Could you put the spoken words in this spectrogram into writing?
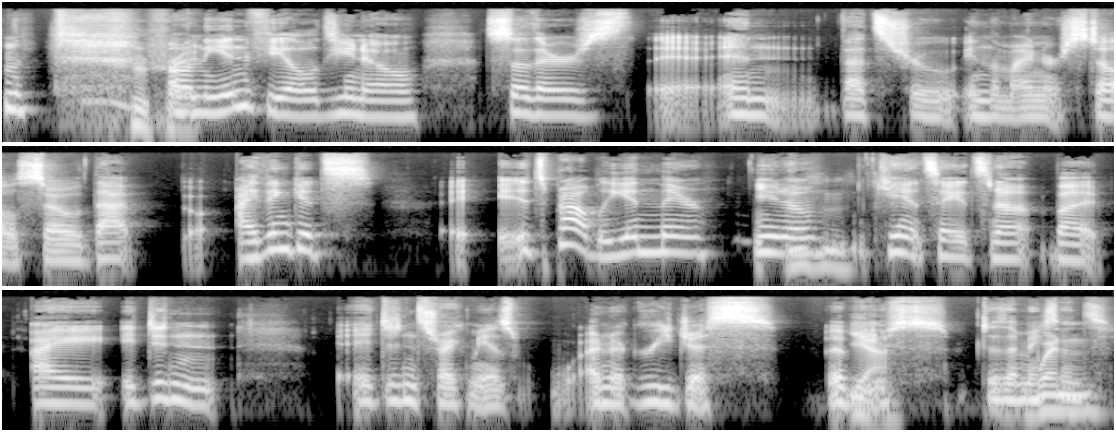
on the, right. on the infield, you know. So there's and that's true in the minors still. So that I think it's it's probably in there, you know. Mm-hmm. Can't say it's not, but I it didn't it didn't strike me as an egregious abuse. Yeah. Does that make when sense?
